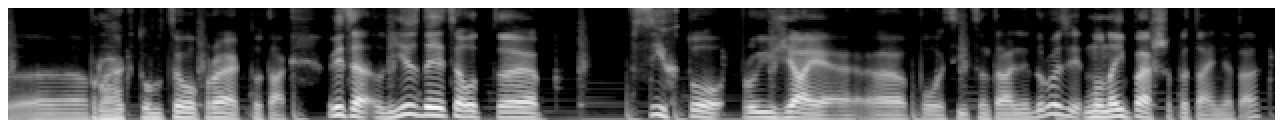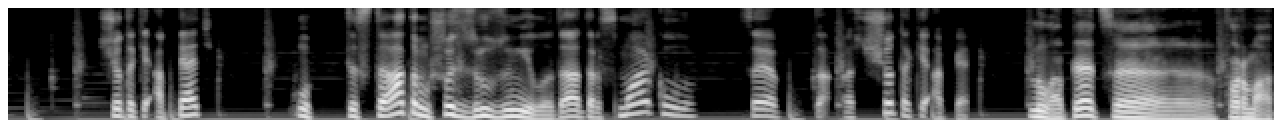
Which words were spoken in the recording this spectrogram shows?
е, проекту. Цього проекту. Так. Дивіться, є, здається, от е, всі, хто проїжджає е, по цій центральній дорозі, ну найперше питання, так? Що таке А5? Ну, те з театром щось зрозуміло. Театр смаку це. Та, а що таке А5? Ну, опять це формат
